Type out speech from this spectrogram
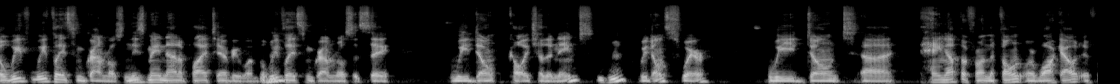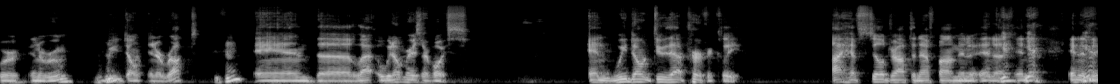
But we've we've laid some ground rules, and these may not apply to everyone, but Mm-hmm. we've laid some ground rules that say we don't call each other names, Mhm. we don't swear, we don't uh, hang up if we're on the phone or walk out if we're in a room, Mm-hmm. we don't interrupt, Mhm. and the la- we don't raise our voice, and we don't do that perfectly. I have still dropped an f bomb in a, in a, Yeah, in, yeah, a, in a yeah.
